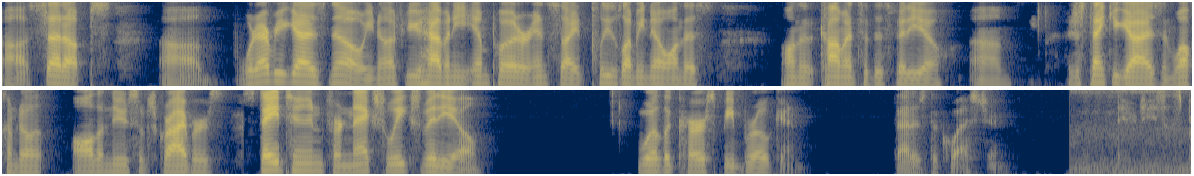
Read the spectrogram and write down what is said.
uh, setups, uh, whatever you guys know. You know, if you have any input or insight, please let me know on this, on the comments of this video. Um, I just thank you guys and welcome to all the new subscribers. Stay tuned for next week's video. Will the curse be broken? That is the question. Dear Jesus,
